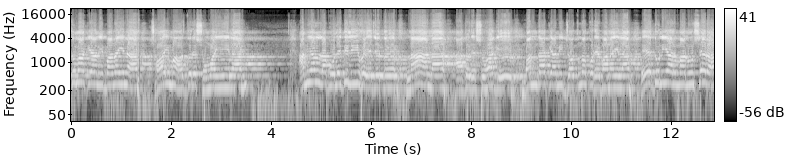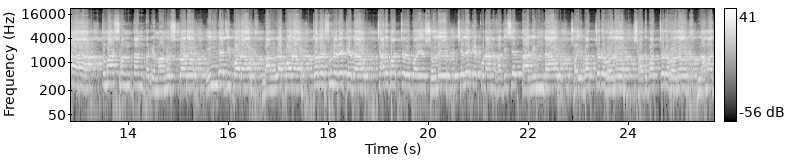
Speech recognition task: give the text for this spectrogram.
তোমাকে আমি বানাইলাম। ছয় মাস ধরে সময় নিলাম। আমি আল্লাহ বলে দিলেই হয়ে যেত। না না, আদরে সোহাগে, বান্দাকে আমি যত্ন করে বানাইলাম। এ দুনিয়ার মানুষেরা, তোমার সন্তানটাকে মানুষ করো, ইংরেজি পড়াও, বাংলা পড়াও, তবে শুনে রেখে দাও, চার বছর বয়স হলে ছেলেকে কোরআন হাদিসের তালিম দাও, ছয় বছর হলো, সাত বছর হলো, নামাজ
